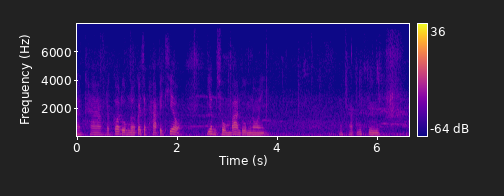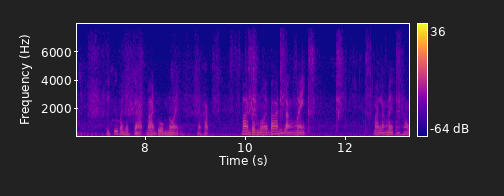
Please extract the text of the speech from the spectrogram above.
นะครับแล้วก็โดมน้อยก็จะพาไปเที่ยวเยี่ยมชมบ้านโดมน้อยนะครับ นี่คือ นี่คือบรรยากาศบ้านโดมน้อยนะครับ บ้านโดมน้อยบ้านหลังใหม่ บ้านหลังใหม่ของเฮา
